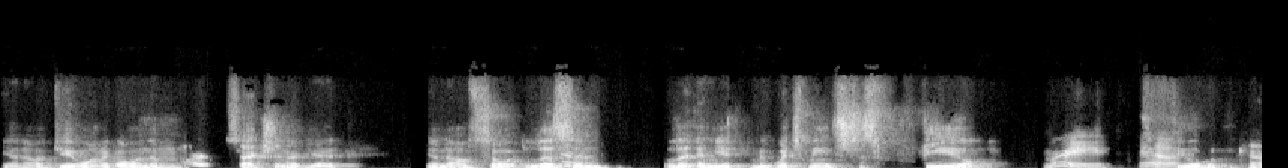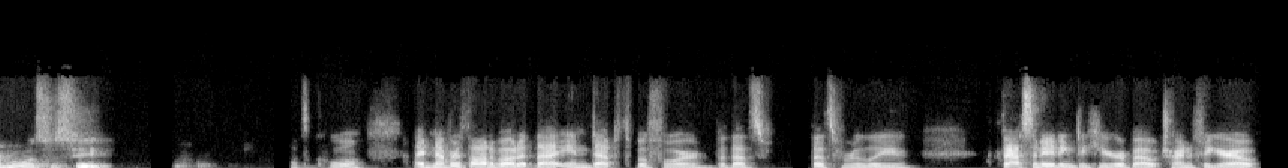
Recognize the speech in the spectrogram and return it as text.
you know, do you want to go in the Mhm. art section or get, you know, so listen, li- and you, which means just feel, Right. Yeah. feel what the camera wants to see. That's cool. I'd never thought about it that in depth before, but that's that's really fascinating to hear about trying to figure out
